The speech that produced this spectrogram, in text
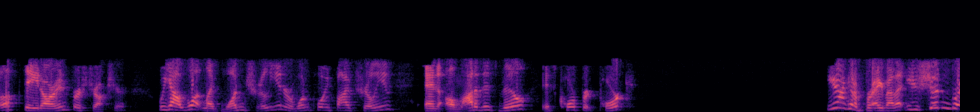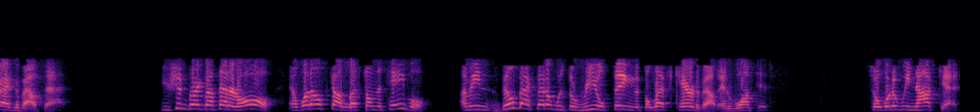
update our infrastructure. We got what, like 1 trillion or 1.5 trillion? And a lot of this bill is corporate pork. You're not going to brag about that. You shouldn't brag about that. You shouldn't brag about that at all. And what else got left on the table? I mean, Build Back Better was the real thing that the left cared about and wanted. So what did we not get?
